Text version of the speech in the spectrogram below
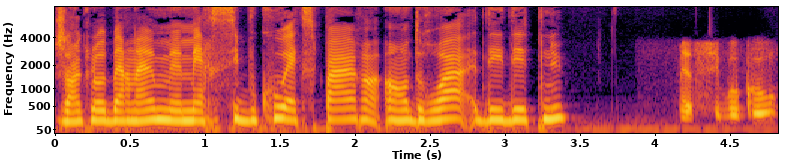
Jean-Claude Bernheim, merci beaucoup, expert en droit des détenus. Merci beaucoup.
